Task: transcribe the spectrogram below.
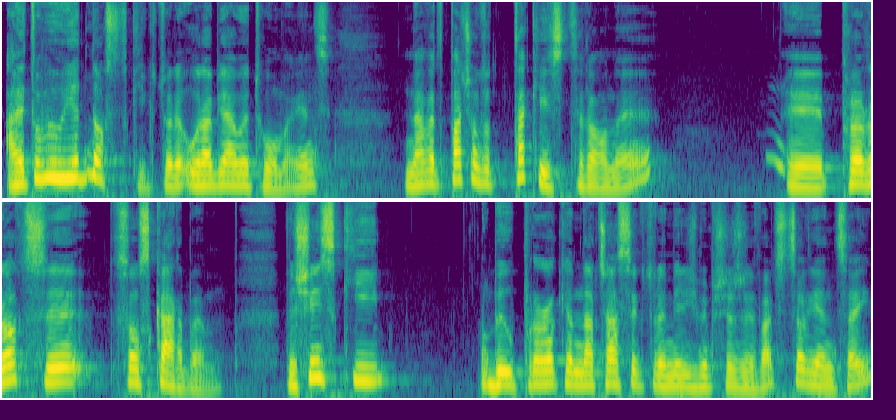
ale to były jednostki, które urabiały tłumy. Więc nawet patrząc od takiej strony, y, prorocy są skarbem. Wyszyński był prorokiem na czasy, które mieliśmy przeżywać. Co więcej,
